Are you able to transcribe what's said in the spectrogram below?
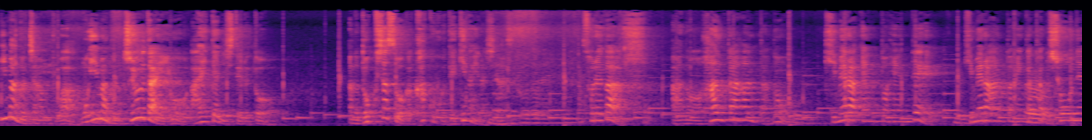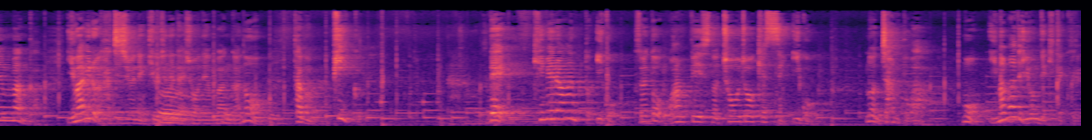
今のジャンプはもう今の10代を相手にしてるとあの読者層が確保できないらしいなるです。ほどね。それがあの「ハンターハンター」のキメラエント編でうん。キメラエント編が多分少年漫画。いわゆる80年90年代少年漫画の多分ピーク。でキメラアント以後それと「ワンピースの頂上決戦以後のジャンプはもう今まで読んできてくれ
